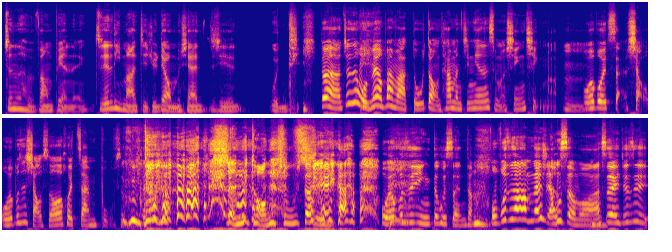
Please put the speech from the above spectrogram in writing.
真的很方便嘞，直接立马解决掉我们现在这些问题。对啊，就是我没有办法读懂他们今天是什么心情嘛。嗯，我又不会占小，我又不是小时候会占卜什么的，神童出世。我又不是印度神童，我不知道他们在想什么啊。所以就是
